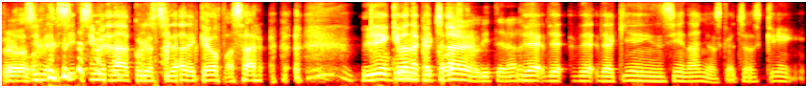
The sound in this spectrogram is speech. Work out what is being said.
pero, Sí, me, sí, me, da curiosidad de qué va a pasar. ¿Qué, van a cachar de, de, de, aquí en 100 años, cachas? ¿Qué,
